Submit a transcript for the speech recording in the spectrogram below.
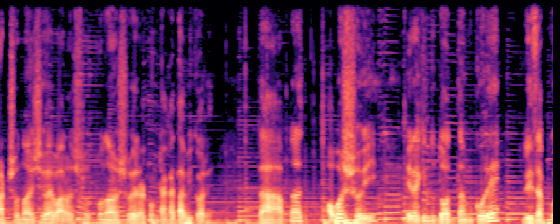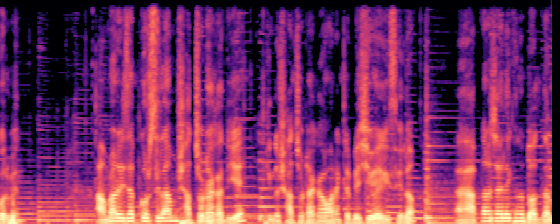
আটশো, নয়শো বারোশো, পনেরোশো এরকম টাকা দাবি করে। তা আপনার অবশ্যই এরা কিন্তু দরদাম করে রিজার্ভ করবেন। আমরা রিজার্ভ করছিলাম সাতশো টাকা দিয়ে, কিন্তু সাতশো টাকাও অনেকটা বেশি হয়ে গেছিল। আপনারা চাইলে কিন্তু দরদাম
